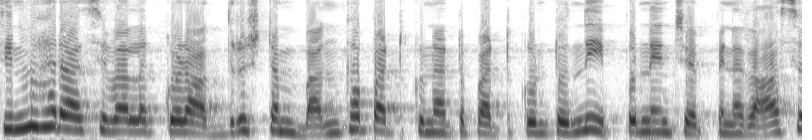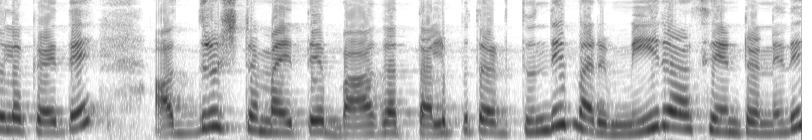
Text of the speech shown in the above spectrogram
సింహరాశి వాళ్ళకు కూడా అదృష్టం బంక పట్టుకున్నట్టు పట్టుకుంటుంది. ఇప్పుడు నేను చెప్పిన రాశులకైతే అదృష్టం అయితే బాగా తలుపు తడుతుంది. మరి మీ రాశి ఏంటనేది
